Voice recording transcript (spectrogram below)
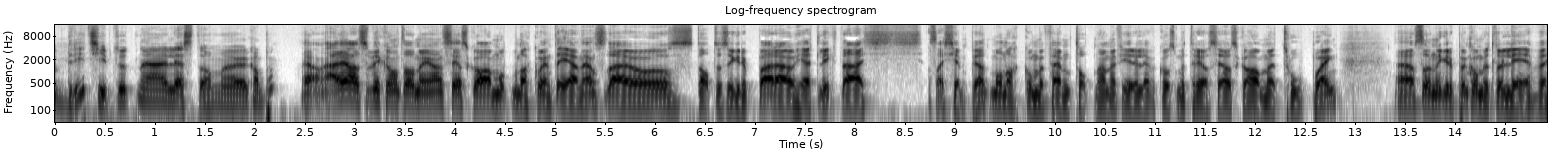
dritkjipt ut når jeg leste om eh, kampen. Ja, nei, altså Vi kan ta det med en gang. CSKA mot Monaco endte 1-1, så det er jo status i gruppa her er jo helt likt. Det er altså, kjempejevnt. Monaco med fem, Tottenham med fire, Leverkos med tre og CSKA med to poeng. Eh, så denne gruppen kommer til å leve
